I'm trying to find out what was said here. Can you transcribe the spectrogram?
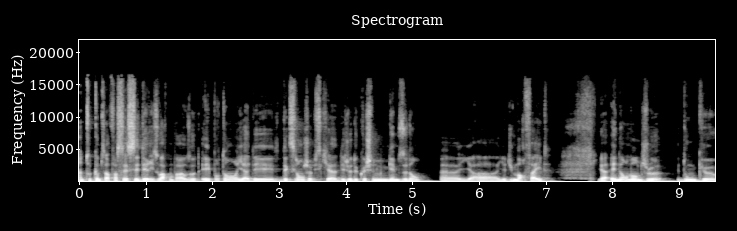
Un truc comme ça. Enfin, c'est dérisoire comparé aux autres. Et pourtant, il y a d'excellents jeux, puisqu'il y a des jeux de Question Moon Games dedans. Euh, il, y a, il y a du Morfight. Il y a énormément de jeux. Donc, euh,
